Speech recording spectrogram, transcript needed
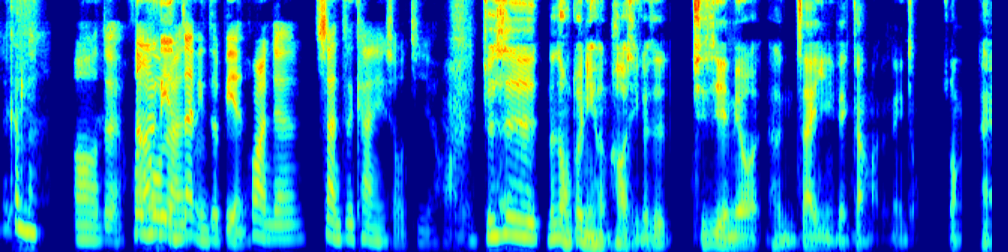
在干嘛？哦对，会然后脸在你这边，忽然间擅自看你手机的画面，就是那种对你很好奇，可是其实也没有很在意你在干嘛的那种状态，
